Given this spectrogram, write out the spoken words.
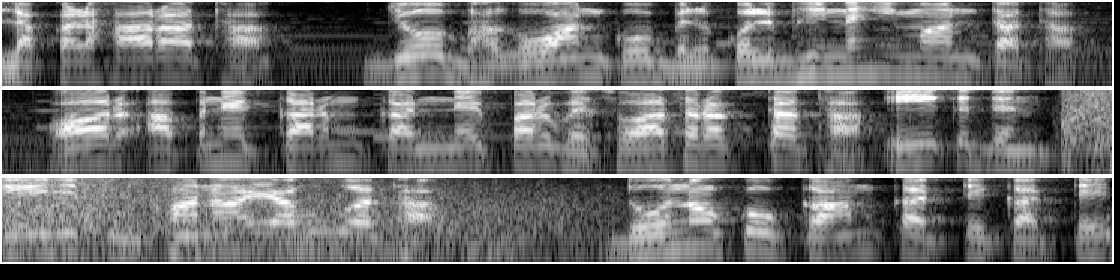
लकड़हारा था, जो भगवान को बिल्कुल भी नहीं मानता था और अपने कर्म करने पर विश्वास रखता था। एक दिन तेज तूफ़ान आया हुआ था। दोनों को काम करते करते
